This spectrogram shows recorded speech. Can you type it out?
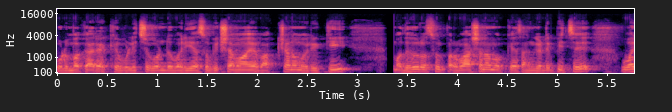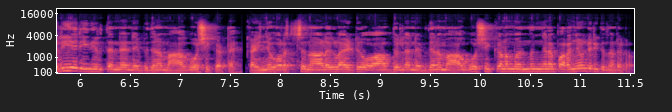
കുടുംബക്കാരെയൊക്കെ വിളിച്ചുകൊണ്ട് വലിയ സുഭിക്ഷമായ ഭക്ഷണം ഒരുക്കി മധു റസൂൽ പ്രഭാഷണമൊക്കെ സംഘടിപ്പിച്ച് വലിയ രീതിയിൽ തന്നെ നബിദിനം ആഘോഷിക്കട്ടെ. കഴിഞ്ഞ കുറച്ച് നാളുകളായിട്ട് അബ്ദുല്ല നബിദിനം ആഘോഷിക്കണം എന്നിങ്ങനെ പറഞ്ഞുകൊണ്ടിരിക്കുന്നുണ്ടല്ലോ.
